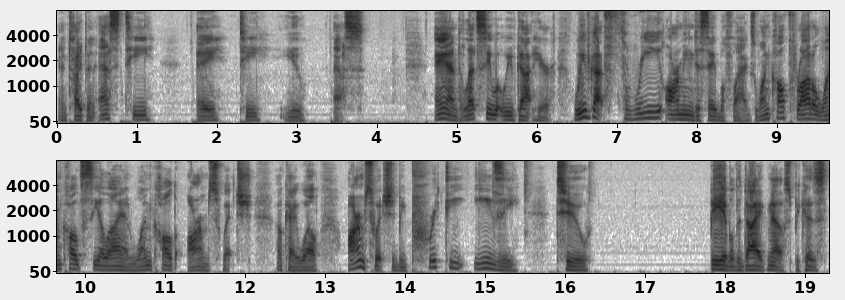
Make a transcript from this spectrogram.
and type in S-T-A-T-U-S. And let's see what we've got here. We've got three arming disable flags, one called throttle, one called CLI, and one called arm switch. Okay, well, arm switch should be pretty easy to be able to diagnose because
